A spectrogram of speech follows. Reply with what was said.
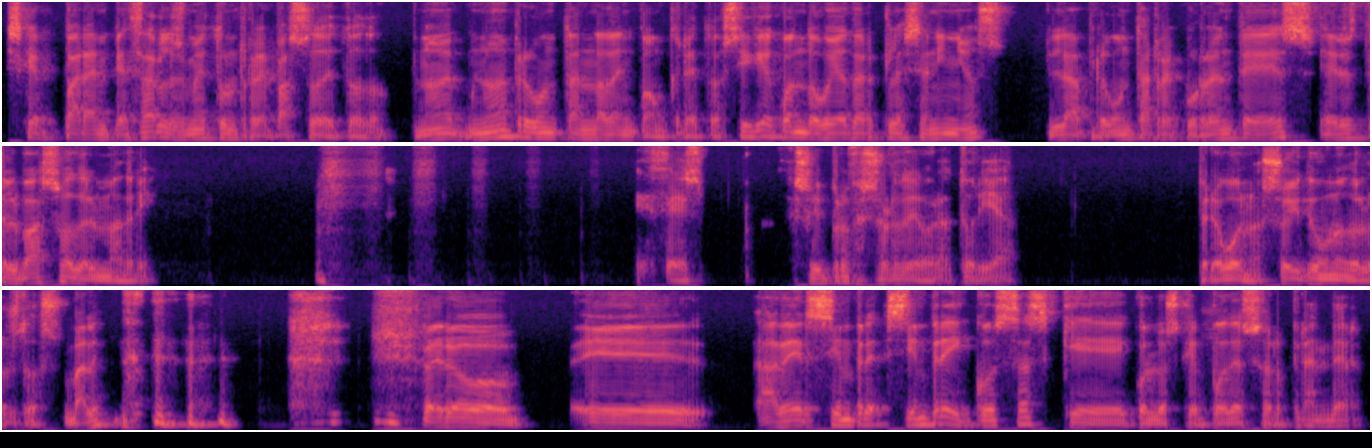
Es que para empezar les meto un repaso de todo. No me, no me, preguntan nada en concreto. Sí que cuando voy a dar clase a niños, la pregunta recurrente es, ¿eres del vaso o del Madrid? Dices, soy profesor de oratoria. Pero bueno, soy de uno de los dos, ¿vale? Pero, eh, a ver, siempre, siempre hay cosas que, con las que puedes sorprender.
